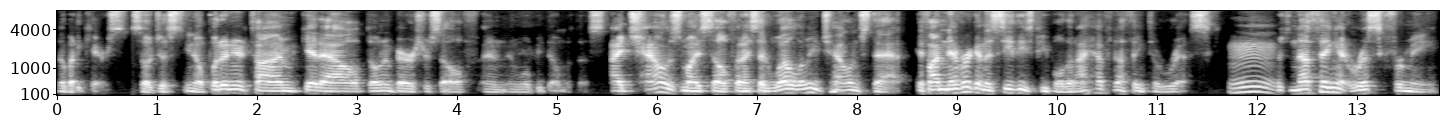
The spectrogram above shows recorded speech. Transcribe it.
nobody cares. So just, you know, put in your time, get out, don't embarrass yourself, and, and we'll be done with this. I challenged myself and I said, well, let me challenge that. If I'm never going to see these people, then I have nothing to risk. Mm. There's nothing at risk for me.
